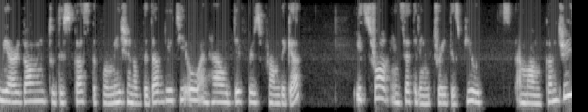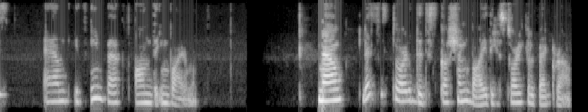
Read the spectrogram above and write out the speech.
we are going to discuss the formation of the WTO and how it differs from the GATT, its role in settling trade disputes among countries, and its impact on the environment. Now, let's start the discussion by the historical background.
